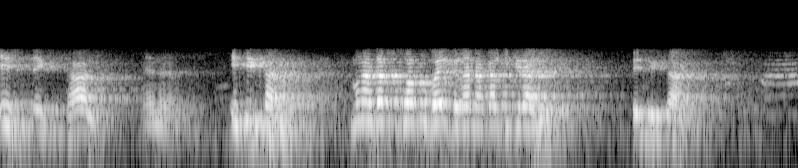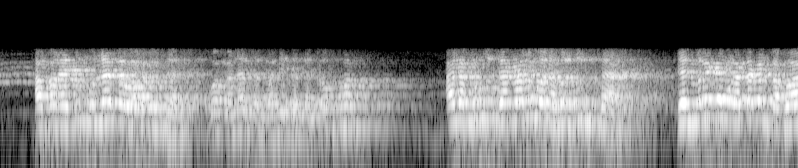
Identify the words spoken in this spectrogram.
Istighsan. Istighsan menganggap sesuatu baik dengan akal pikirannya. Istighsan. Apa itu mulai wa uzza wa manata dan ukhra. Anakum zakaru wa lahul. Dan mereka mengatakan bahwa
